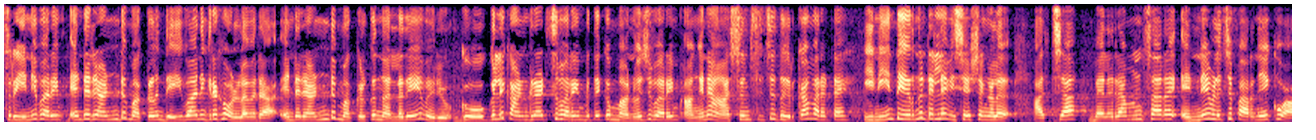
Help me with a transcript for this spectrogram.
ശ്രീനി പറയും എന്റെ രണ്ട് മക്കളും ദൈവാനുഗ്രഹം ഉള്ളവരാ. എന്റെ രണ്ട് മക്കൾക്കും നല്ലതേ വരൂ. ഗോകുൽ കൺഗ്രാറ്റ്സ് പറയുമ്പോഴത്തേക്ക് മനോജ് പറയും അങ്ങനെ ആശംസിച്ച് തീർക്കാൻ വരട്ടെ. ഇനിയും തീർന്നിട്ടല്ലേ വിശേഷങ്ങൾ? അച്ഛ ബലരാമൻ സാറ് എന്നെ വിളിച്ച് പറഞ്ഞേക്കുവാ.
